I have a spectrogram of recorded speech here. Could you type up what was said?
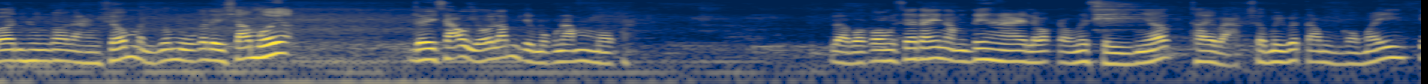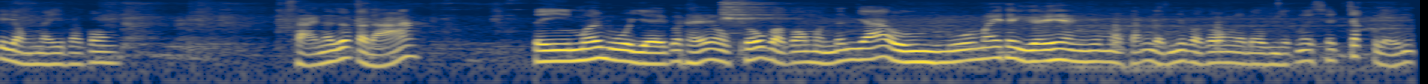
bên, không thôi là hàng sớm mình có mua cái D6 mới á. D6 giỏi lắm từ một năm một. Là bà con sẽ thấy năm thứ hai là bắt đầu nó xì nhớt, thay bạc sơ mi bê tông. Còn mấy cái dòng này bà con xài nó rất là đã. Tuy mới mua về có thể một số bà con mình đánh giá ừ mua mấy thấy ghê ha, nhưng mà khẳng định với bà con là đồ nhật nó sẽ chất lượng.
